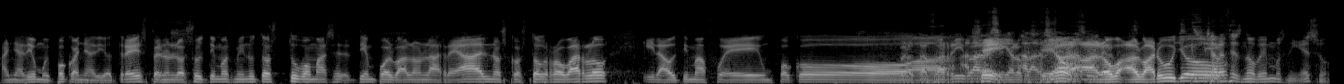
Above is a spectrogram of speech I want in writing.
añadió muy poco, añadió tres, pero en los últimos minutos tuvo más eh, tiempo el balón la Real, nos costó robarlo y la última fue un poco a- arriba sí, y a lo que sea. sí, a- lo- al barullo. Es que muchas veces no vemos ni eso.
